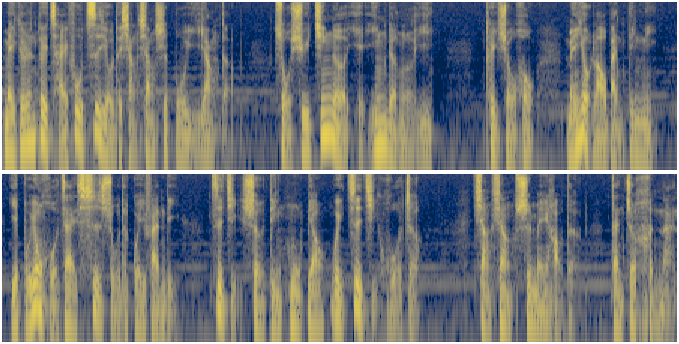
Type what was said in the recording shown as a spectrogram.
每个人对财富自由的想象是不一样的。所需金额也因人而异。退休后没有老板盯你，也不用活在世俗的规范里，自己设定目标，为自己活着。想象是美好的，但这很难，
